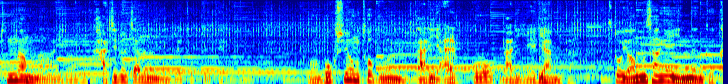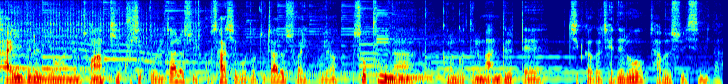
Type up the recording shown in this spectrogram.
통나무나 이런 가지를 자르는 용도의 톱들이 대부분. 어, 목수용 톱은 날이 얇고 날이 예리합니다. 또 영상에 있는 그 가이드를 이용하면 정확히 90도를 자를 수 있고 45도도 자를 수가 있고요. 소품이나 그런 것들을 만들 때 직각을 제대로 잡을 수 있습니다.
